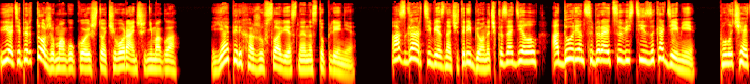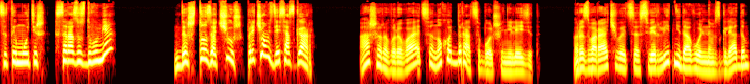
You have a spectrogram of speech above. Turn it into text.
Я теперь тоже могу кое-что, чего раньше не могла». Я перехожу в словесное наступление. «Асгар тебе, значит, ребеночка заделал, а Дориан собирается увезти из Академии. Получается, ты мутишь сразу с двумя?» «Да что за чушь? При чем здесь Асгар?» Ашера вырывается, но хоть драться больше не лезет. Разворачивается, сверлит недовольным взглядом,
